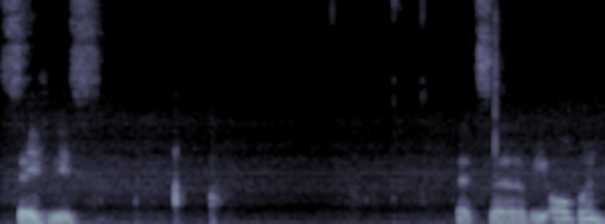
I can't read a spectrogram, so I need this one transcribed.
save this let's uh, reopen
